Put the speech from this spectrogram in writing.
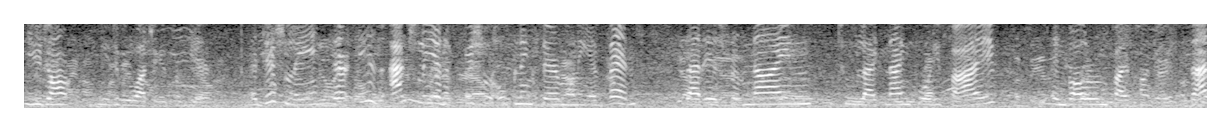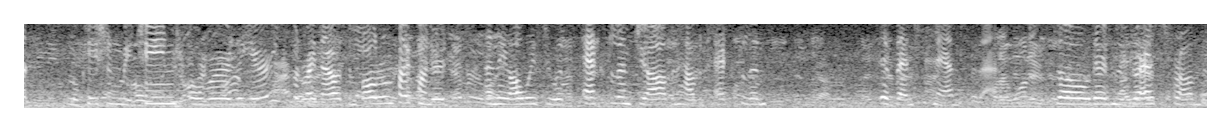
You don't need to be watching it from here. Additionally, there is actually an official opening ceremony event that is from 9 to like 9.45 in Ballroom 500. That location may change over the years, but right now it's in Ballroom 500 and they always do an excellent job and have an excellent event planned for that. So there's an address from the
